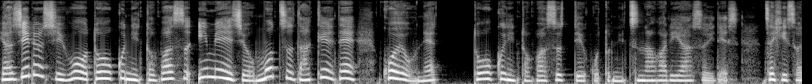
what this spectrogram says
矢印を遠くに飛ばすイメージを持つだけで声をね遠くに飛ばすっていうことにつながりやすいです。ぜひそ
